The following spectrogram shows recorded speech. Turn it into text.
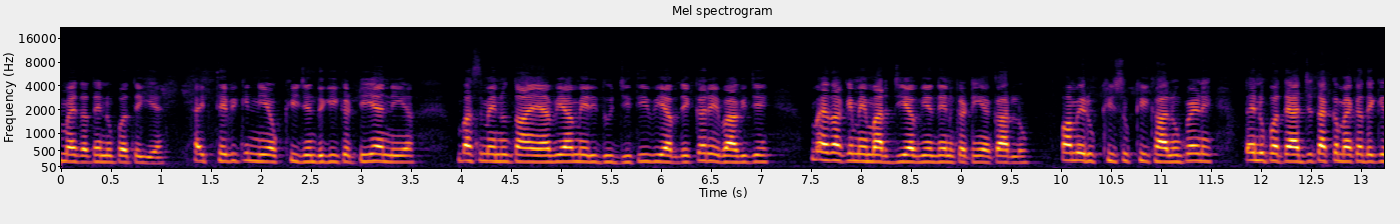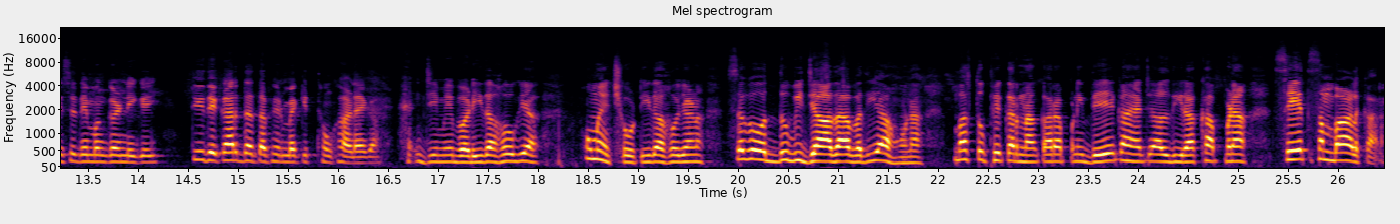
ਮੈਂ ਤਾਂ ਤੈਨੂੰ ਪਤਾ ਹੀ ਹੈ ਇੱਥੇ ਵੀ ਕਿੰਨੀ ਔਖੀ ਜ਼ਿੰਦਗੀ ਕੱਟੀ ਜਾਂਦੀ ਆ। ਬਸ ਮੈਨੂੰ ਤਾਂ ਆਇਆ ਵੀ ਆ ਮੇਰੀ ਦੂਜੀ ਧੀ ਵੀ ਆਪਦੇ ਘਰੇ ਵਗ ਜੇ। ਮੈਂ ਤਾਂ ਕਿਵੇਂ ਮਰਜ਼ੀ ਆਪਦੀਆਂ ਦਿਨ ਕਟੀਆਂ ਕਰ ਲੂੰ। ਭਾਵੇਂ ਰੁੱਖੀ ਸੁੱਖੀ ਖਾ ਲੂੰ ਭੈਣੇ। ਤੈਨੂੰ ਪਤਾ ਅੱਜ ਤੱਕ ਮੈਂ ਕਦੇ ਕਿਸੇ ਦੇ ਮੰਗਣ ਨਹੀਂ ਗਈ। ਧੀ ਦੇ ਘਰ ਦਾ ਤਾਂ ਫਿਰ ਮੈਂ ਕਿੱਥੋਂ ਖਾਣਾ ਹੈਗਾ? ਜਿਵੇਂ ਬੜੀ ਦਾ ਹੋ ਗਿਆ ਉਵੇਂ ਛੋਟੀ ਦਾ ਹੋ ਜਾਣਾ। ਸਗੋਂ ਉਦੋਂ ਵੀ ਜ਼ਿਆਦਾ ਵਧੀਆ ਹੋਣਾ। ਬਸ ਤੂੰ ਫਿਕਰ ਨਾ ਕਰ ਆਪਣੀ ਦੇਹ ਕਾਇਆ ਚੱਲਦੀ ਰੱਖ ਆਪਣਾ ਸਿਹਤ ਸੰਭਾਲ ਕਰ।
